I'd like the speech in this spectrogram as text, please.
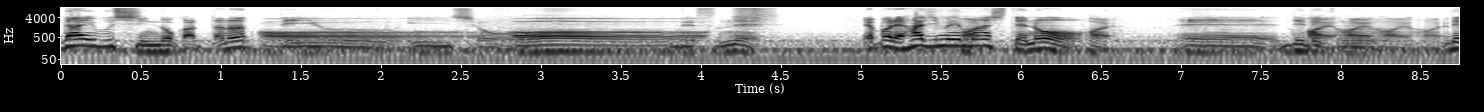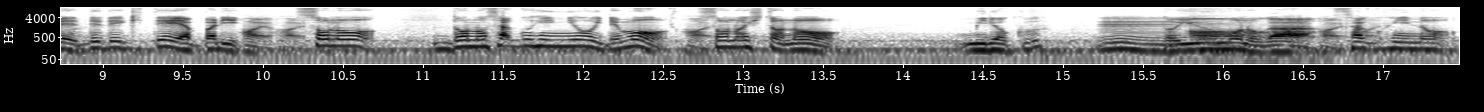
だいぶしんどかったなっていう印象ですね。やっぱり初めましての、はい。えー出てくる、はいはいはいはいで出てきてやっぱり、はいはいはいそのどの作品においても、はい。その人の魅力うん。というものが作品の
